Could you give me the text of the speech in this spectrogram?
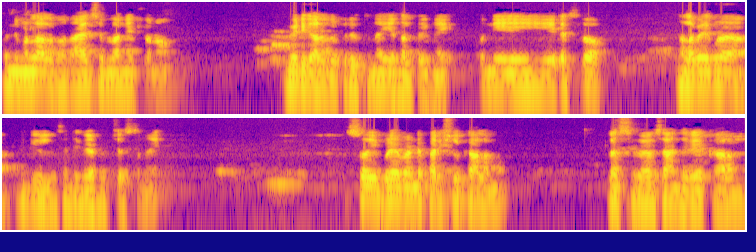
కొన్ని మండలాలు రాయలసీమలో అన్నింటిలోనూ వేడిగాలులు పెరుగుతున్నాయి ఎండలు పెరిగినాయి. కొన్ని ఏరియాస్లో నలభై కూడా డిగ్రీలు సెంటీగ్రేడ్ వచ్చేస్తున్నాయి. సో ఇప్పుడు ఏమంటే పరీక్షల కాలము ప్లస్ వ్యవసాయం జరిగే కాలము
